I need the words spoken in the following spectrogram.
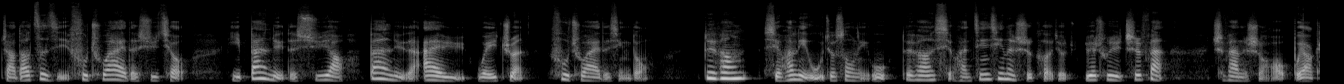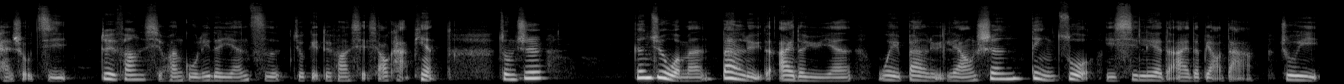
找到自己付出爱的需求，以伴侣的需要、伴侣的爱语为准，付出爱的行动。对方喜欢礼物就送礼物，对方喜欢精心的时刻就约出去吃饭。吃饭的时候不要看手机。对方喜欢鼓励的言辞，就给对方写小卡片。总之，根据我们伴侣的爱的语言，为伴侣量身定做一系列的爱的表达。注意，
